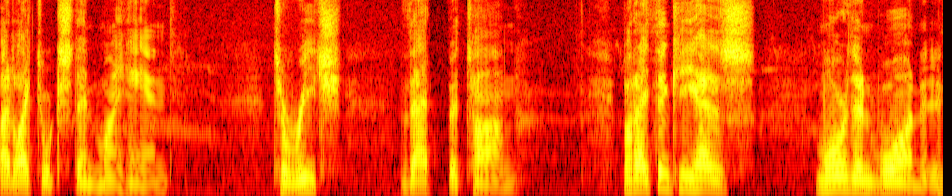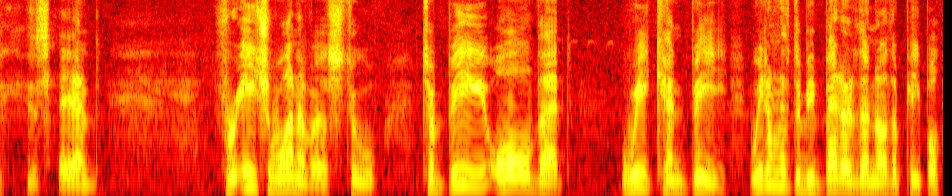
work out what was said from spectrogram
I'd like to extend my hand to reach that baton but I think he has more than one in his hand for each one of us to to be all that we can be. We don't have to be better than other people,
